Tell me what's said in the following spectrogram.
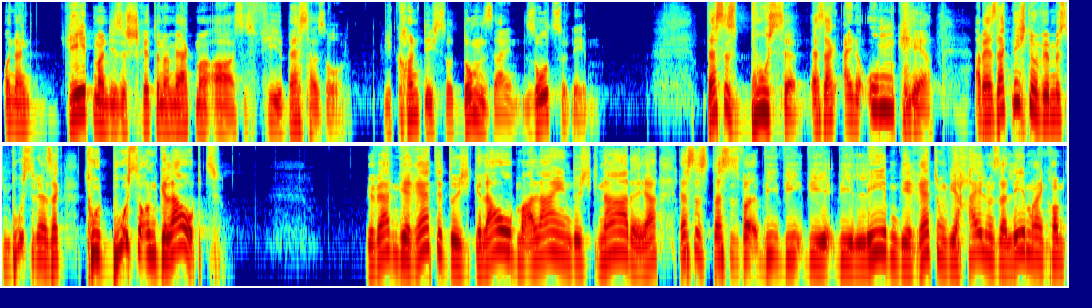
Und dann geht man diese Schritte und dann merkt man, oh, es ist viel besser so. Wie konnte ich so dumm sein, so zu leben? Das ist Buße. Er sagt eine Umkehr. Aber er sagt nicht nur, wir müssen Buße er sagt, tut Buße und glaubt. Wir werden gerettet durch Glauben allein, durch Gnade. Ja? Das ist, das ist wie, wie, wie, wie Leben, wie Rettung, wie Heil in unser Leben reinkommt,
